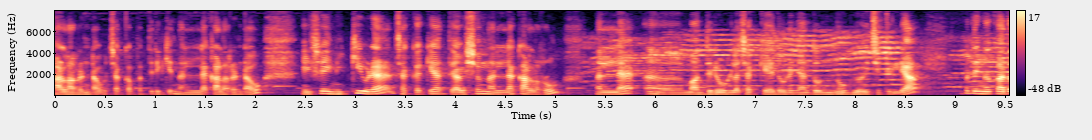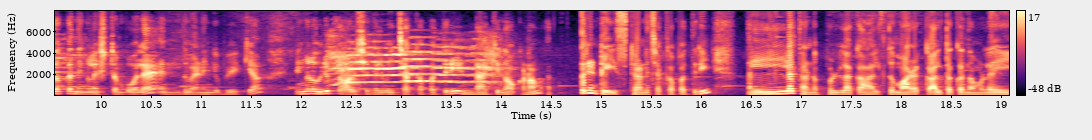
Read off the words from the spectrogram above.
കളർ ഉണ്ടാവും ചക്കപ്പത്തിരിക്ക്. നല്ല കളർ ഉണ്ടാവും. പക്ഷേ എനിക്കിവിടെ ചക്കയ്ക്ക് അത്യാവശ്യം നല്ല കളറും നല്ല മധുരമുള്ള ചക്ക ആയതുകൊണ്ട് ഞാൻ ഇതൊന്നും ഉപയോഗിച്ചിട്ടില്ല. അപ്പോൾ നിങ്ങൾക്ക് അതൊക്കെ നിങ്ങളെ ഇഷ്ടം പോലെ എന്ത് വേണമെങ്കിൽ ഉപയോഗിക്കാം. നിങ്ങൾ ഒരു പ്രാവശ്യമെങ്കിലും ഈ ചക്കപ്പത്തിരി ഉണ്ടാക്കി നോക്കണം. അത്രയും ടേസ്റ്റാണ് ചക്കപ്പത്തിരി. നല്ല തണുപ്പുള്ള കാലത്ത് മഴക്കാലത്തൊക്കെ നമ്മൾ ഈ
